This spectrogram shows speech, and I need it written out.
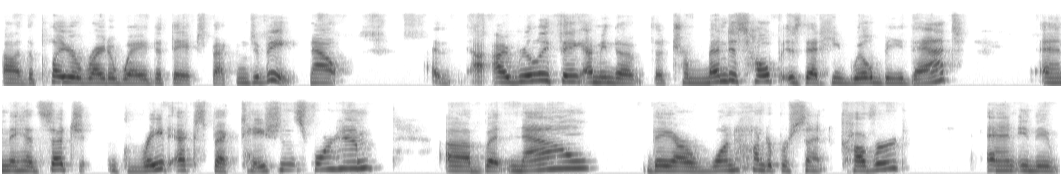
uh, the player right away that they expect him to be. Now, I, I really think, I mean, the, the tremendous hope is that he will be that. And they had such great expectations for him. Uh, but now they are 100% covered. And in the,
